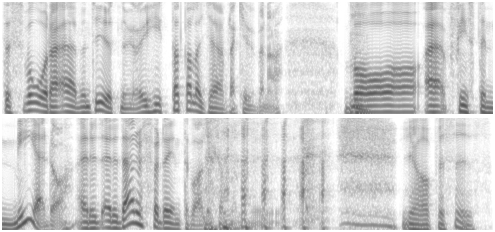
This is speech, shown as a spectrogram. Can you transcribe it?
jättesvåra äventyret nu, jag har ju hittat alla jävla kuberna. Mm. Vad, äh, finns det mer då? Är det, är det därför det inte var liksom... ja, precis.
